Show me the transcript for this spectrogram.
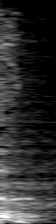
Boom!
